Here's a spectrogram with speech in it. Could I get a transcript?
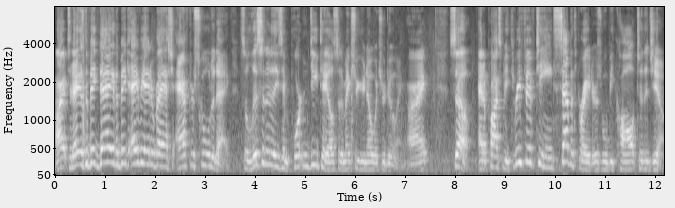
All right, today is the big day, the big aviator bash after school today. So listen to these important details so to make sure you know what you're doing. All right. So at approximately 3:15, seventh graders will be called to the gym.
